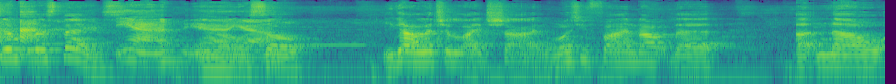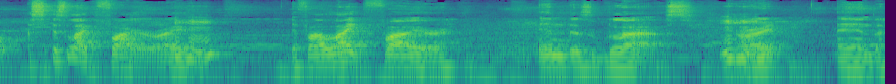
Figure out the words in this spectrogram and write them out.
simplest things Yeah, yeah, you know yeah. so you gotta let your light shine once you find out that uh, now it's like fire right Mm-hmm. if i light fire in this glass Mm-hmm. all right and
